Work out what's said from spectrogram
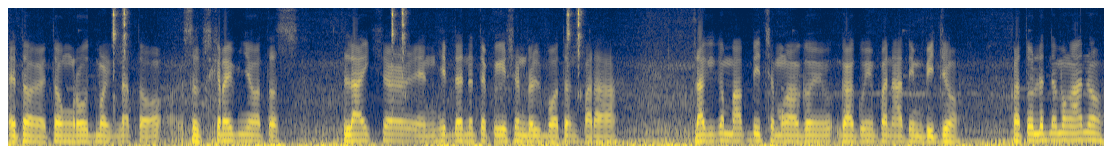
Ito, itong roadmark na to. Subscribe nyo, tapos like, share, and hit the notification bell button para lagi kang ma-update sa mga gagawin, pa nating video. Katulad ng mga ano,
